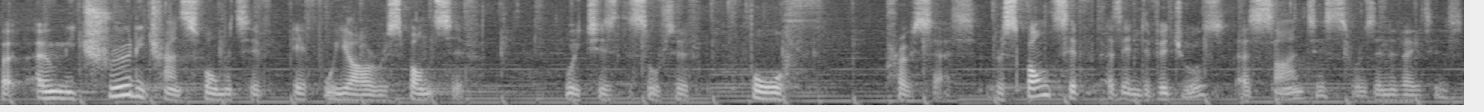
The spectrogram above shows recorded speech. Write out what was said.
but only truly transformative if we are responsive, which is the sort of fourth process. Responsive as individuals, as scientists or as innovators,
